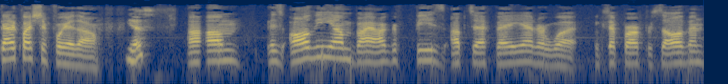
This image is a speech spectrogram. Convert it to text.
Got a question for you, though. Yes? Um, is all the um biographies up to FA yet, or what? Except for Arthur Sullivan?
